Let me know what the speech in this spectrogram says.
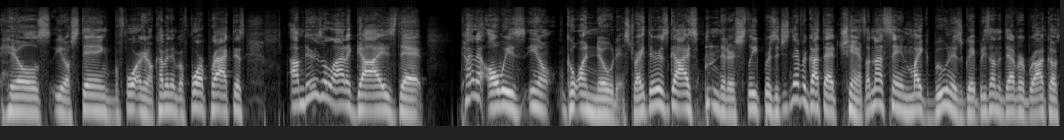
hills, you know, staying before, you know, coming in before practice. Um, there's a lot of guys that – kind of always, you know, go unnoticed, right? There's guys that are sleepers that just never got that chance. I'm not saying Mike Boone is great, but he's on the Denver Broncos.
